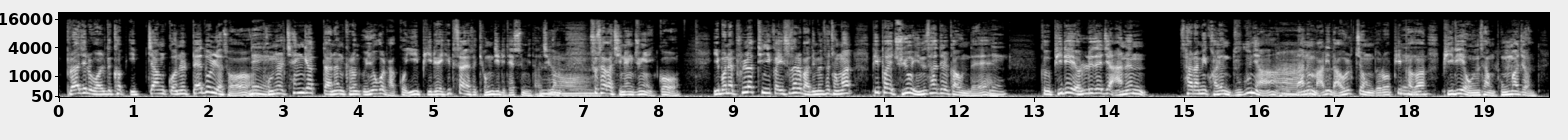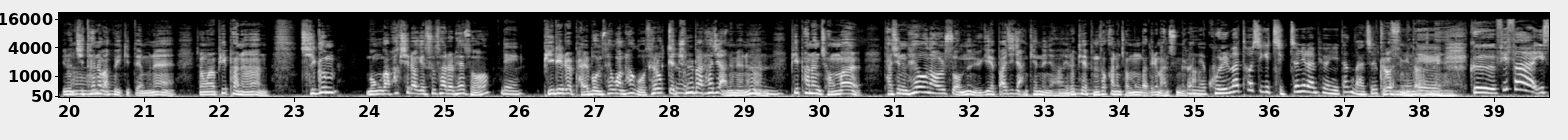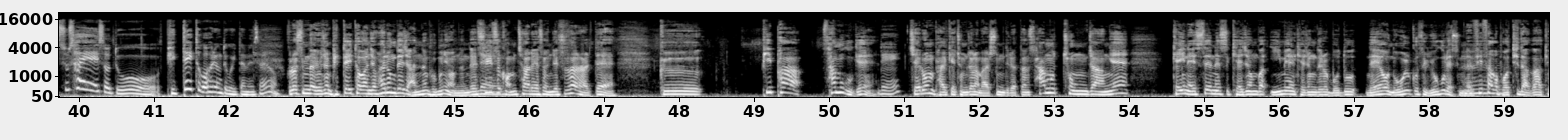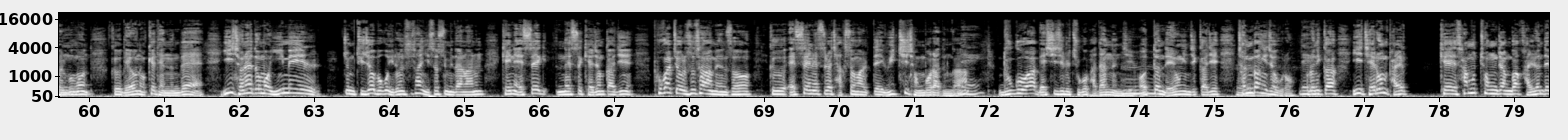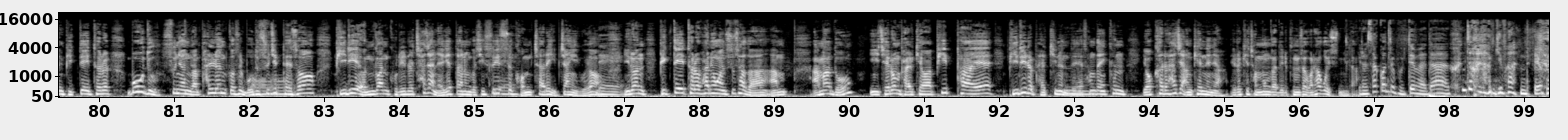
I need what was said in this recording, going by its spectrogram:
브라질 월드컵 입장권을 빼돌려서 네. 돈을 챙겼다는 그런 의혹을 받고 이 비리에 휩싸여서 경질이 됐습니다. 지금 음. 수사가 진행 중에 있고 이번에 플라티니까 이 수사를 받으면서 정말 피파의 주요 인사들 가운데 네. 그 비리에 연루되지 않은 사람이 과연 누구냐라는 아. 말이 나올 정도로 피파가 네. 비리의 온상, 복마전 이런 아. 지탄을 받고 있기 때문에 정말 피파는 지금 뭔가 확실하게 수사를 해서 네. 비리를 발본 세관하고 새롭게 그렇죠. 출발하지 않으면은 음. 피파는 정말 다시는 헤어나올 수 없는 위기에 빠지지 않겠느냐 음. 이렇게 분석하는 전문가들이 많습니다. 그렇네요. 골마 터지기 직전이라는 표현이 딱 맞을 것 그렇습니다. 같네요. 네. 네. 그 피파 이 수사에서도 빅데이터가 활용되고 있다면서요? 그렇습니다. 요즘 빅데이터가 이제 활용되지 않는 부분이 없는데 네. 스위스 검찰에서 이제 수사를 할 때 그 피파 사무국에 네. 제롬 밝게 좀 전에 말씀드렸던 사무총장의 개인 SNS 계정과 이메일 계정들을 모두 내어놓을 것을 요구를 했습니다. 음. 피파가 버티다가 결국은 음. 그 내어놓게 됐는데 이전에도 뭐 이메일 좀 뒤져보고 이런 수사는 있었습니다만은 개인 SNS 계정까지 포괄적으로 수사하면서 그 SNS를 작성할 때 위치 정보라든가 네. 누구와 메시지를 주고 받았는지 음. 어떤 내용인지까지 전방위적으로 네. 그러니까 이 제롬 발 국회 사무총장과 관련된 빅데이터를 모두 수년간 8년 것을 모두 오. 어. 수집해서 비리의 연관 고리를 찾아내겠다는 것이 스위스 네. 검찰의 입장이고요. 네. 이런 빅데이터를 활용한 수사가 아마도 이 제롬 발케와 피파의 비리를 밝히는데 음. 상당히 큰 역할을 하지 않겠느냐 이렇게 전문가들이 분석을 하고 있습니다. 이런 사건들 볼 때마다 흔적을 남기면 안 돼요.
